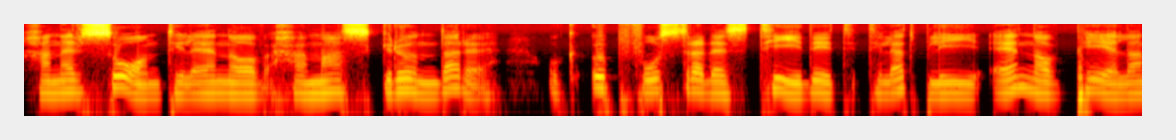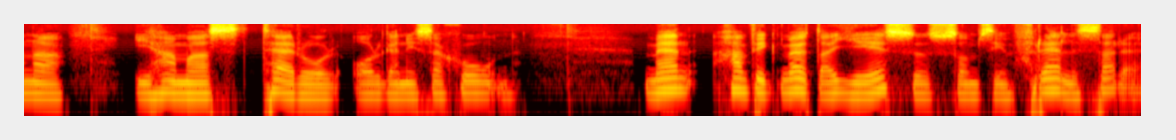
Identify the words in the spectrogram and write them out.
han är son till en av Hamas grundare och uppfostrades tidigt till att bli en av pelarna i Hamas terrororganisation. Men han fick möta Jesus som sin frälsare.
